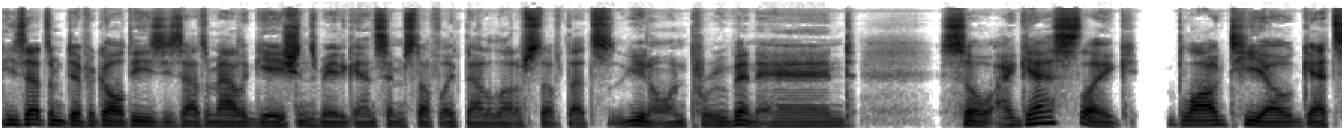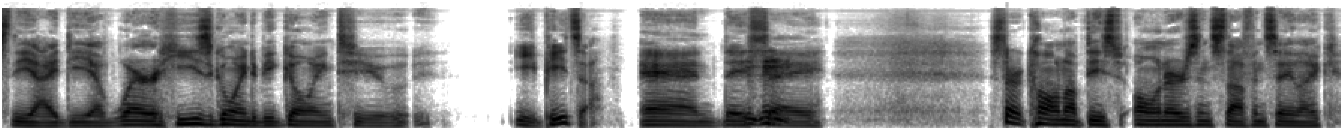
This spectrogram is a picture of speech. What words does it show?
he's had some difficulties. He's had some allegations made against him, stuff like that. A lot of stuff that's, you know, unproven. And so I guess like Blog TO gets the idea of where he's going to be going to eat pizza. And they Mhm. say, start calling up these owners and stuff and say, like,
